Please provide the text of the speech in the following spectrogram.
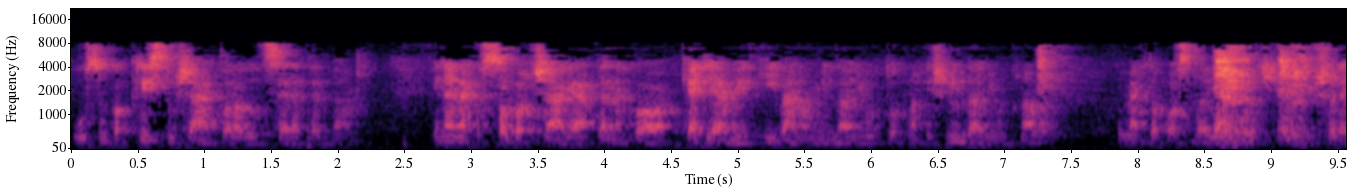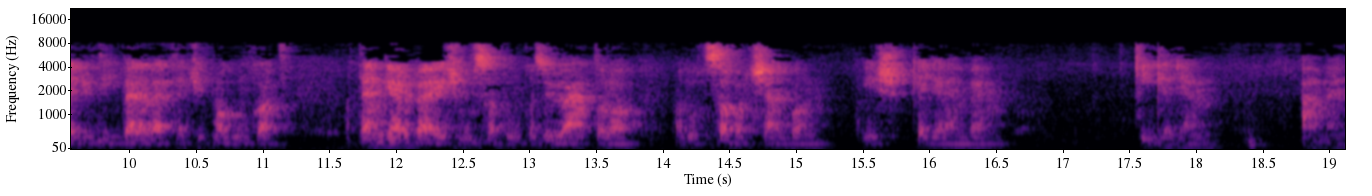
úszunk a Krisztus által adott szeretetben. Én ennek a szabadságát, ennek a kegyelmét kívánom mindannyiótoknak és mindannyiunknak, hogy megtapasztaljuk, hogy Jézussal együtt így belevethetjük magunkat tengerbe, és úszhatunk az ő általa adott szabadságban és kegyelemben. Így legyen. Ámen.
